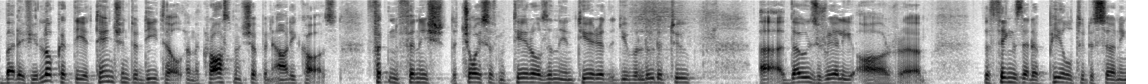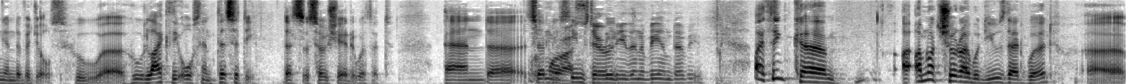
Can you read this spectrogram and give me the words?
But if you look at the attention to detail and the craftsmanship in Audi cars, fit and finish, the choice of materials in the interior that you've alluded to, uh, those really are uh, the things that appeal to discerning individuals who, uh, who like the authenticity that's associated with it. And uh, it certainly more seems austerity to be, than a BMW. I think um, I'm not sure I would use that word. Uh,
